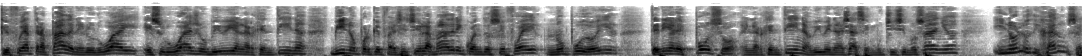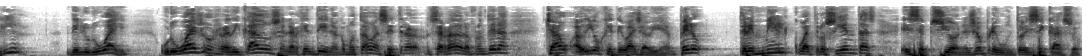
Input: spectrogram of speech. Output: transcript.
que fue atrapada en el Uruguay, es uruguayo, vivía en la Argentina, vino porque falleció la madre y cuando se fue no pudo ir. Tenía el esposo en la Argentina, viven allá hace muchísimos años y no los dejaron salir del Uruguay. Uruguayos radicados en la Argentina, como estaba cerrada la frontera, chau, adiós, que te vaya bien. Pero 3.400 excepciones. Yo pregunto, ese caso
